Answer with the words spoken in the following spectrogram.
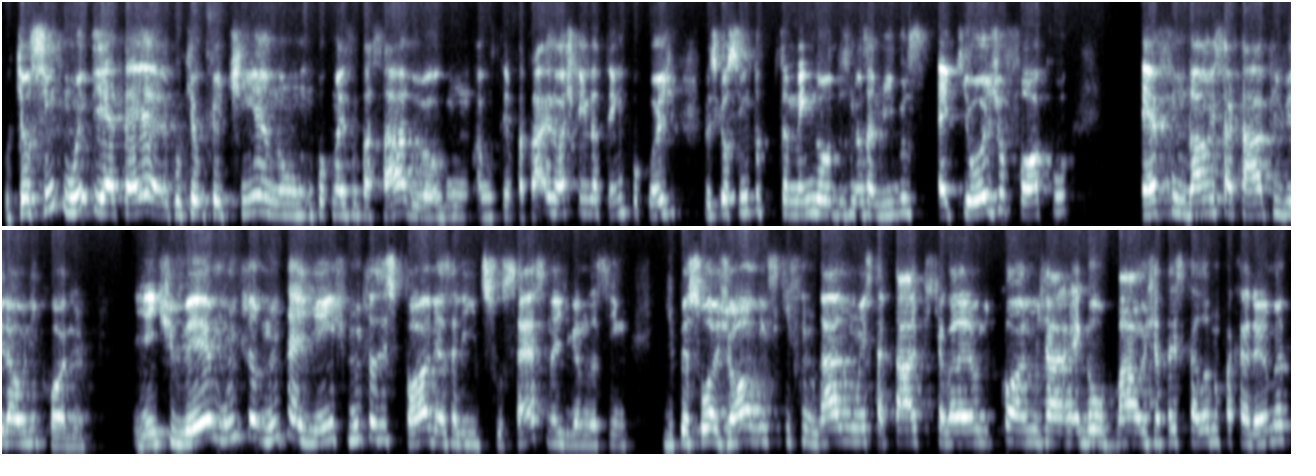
o que eu sinto muito, e até o que eu, que eu tinha um pouco mais no passado, algum, algum tempo atrás, eu acho que ainda tem um pouco hoje, mas o que eu sinto também no, dos meus amigos é que hoje o foco é fundar uma startup e virar unicórnio. A gente vê muita, muita gente, muitas histórias ali de sucesso, né, digamos assim, de pessoas jovens que fundaram uma startup que agora é unicórnio, já é global, já está escalando para caramba.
